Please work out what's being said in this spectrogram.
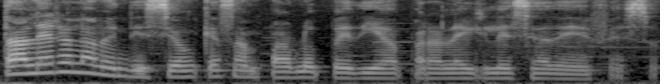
Tal era la bendición que San Pablo pedía para la iglesia de Éfeso.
